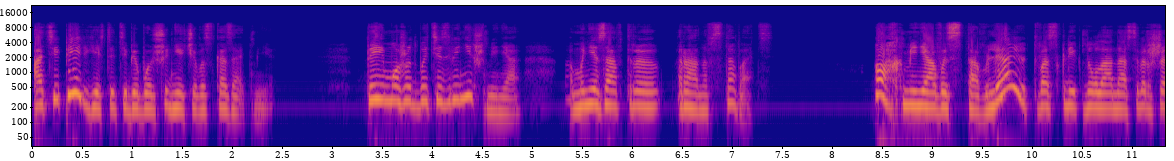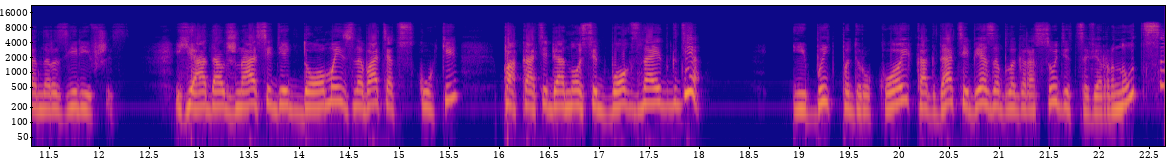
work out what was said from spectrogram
А теперь, если тебе больше нечего сказать мне, ты, может быть, извинишь меня, — мне завтра рано вставать. — Ах, меня выставляют! — воскликнула она, совершенно разъярившись. — Я должна сидеть дома и изнывать от скуки, пока тебя носит Бог знает где. И быть под рукой, когда тебе заблагорассудится вернуться?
